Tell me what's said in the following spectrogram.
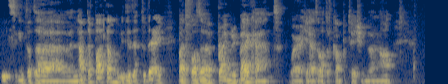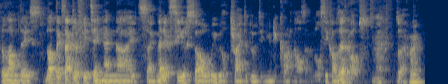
fits into the Lambda pattern. We did that today, but for the primary backend, where he has a lot of computation going on. The Lambda is not exactly fitting, and uh, it's an Elixir, so we will try to do it in unikernels, and we'll see how that goes. Yeah. So, I'm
